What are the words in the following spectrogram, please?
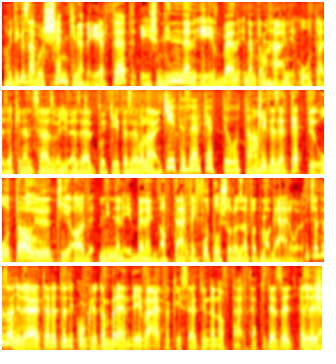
amit igazából senki nem értett, és minden évben, én nem tudom hány óta, 1900 vagy 1000 vagy 2000 valány? 2002 óta. 2002 óta oh. ő kiad minden évben egy naptárt, egy fotósorozatot magáról. És hát ez annyira elterjedt, hogy konkrétan brandé vált a kiszeltűnde naptár. Tehát ugye ez egy, ez egy Igen.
